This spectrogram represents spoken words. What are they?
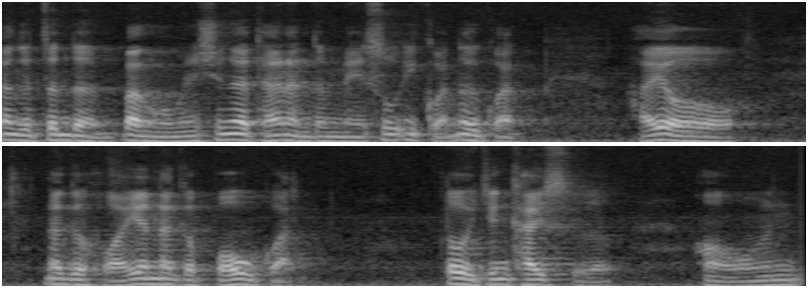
那个真的很棒。我们现在台南的美术一馆、二馆，还有那个法院那个博物馆，都已经开始了。好、我们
